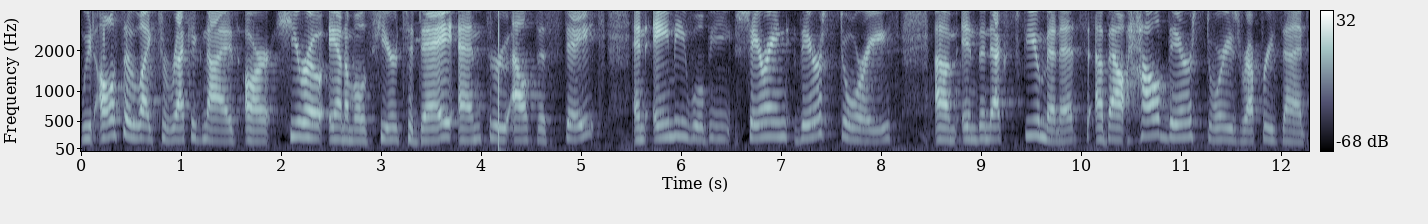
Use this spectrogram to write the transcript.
We'd also like to recognize our hero animals here today and throughout the state. And Amy will be sharing their stories um, in the next few minutes about how their stories represent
